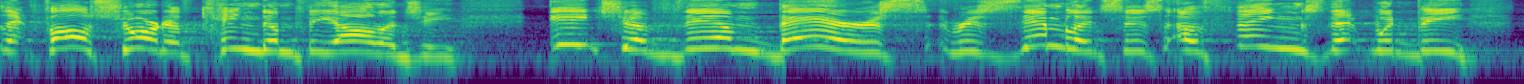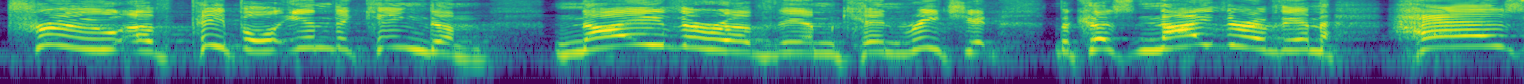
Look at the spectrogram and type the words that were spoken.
that fall short of kingdom theology. each of them bears resemblances of things that would be true of people in the kingdom. Neither of them can reach it because neither of them has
